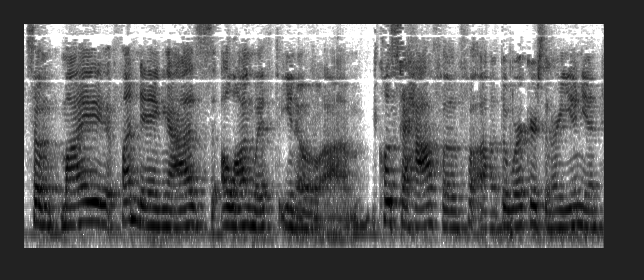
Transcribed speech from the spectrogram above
so my funding, as along with you know um, close to half of uh, the workers in our union,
